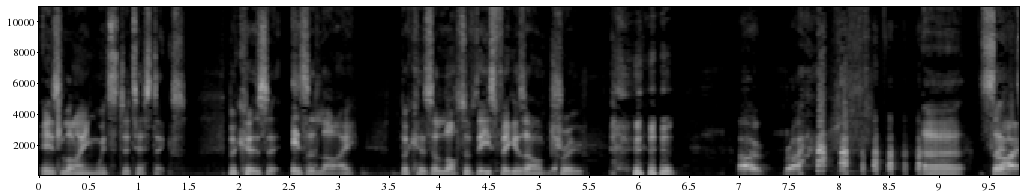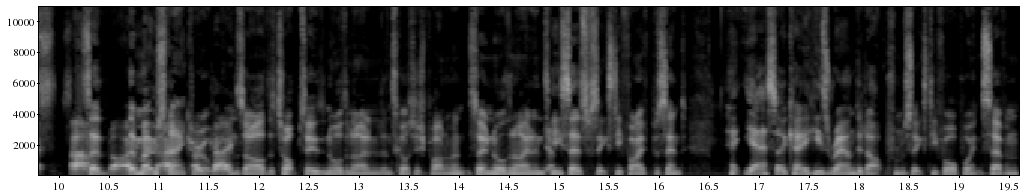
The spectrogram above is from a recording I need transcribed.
is lying with statistics, because it is a lie, because a lot of these figures aren't true. Oh, right. Uh, so, Right. Ah, so the most that, accurate okay. ones are the top two, the Northern Ireland and Scottish Parliament. So Northern Ireland, Yep. he says sixty-five percent. Yes, okay, he's rounded up from sixty-four point seven,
